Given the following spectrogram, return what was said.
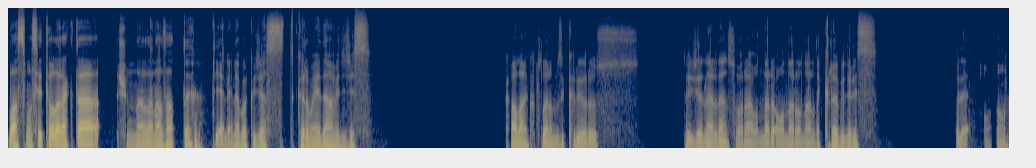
Basma seti olarak da şunlardan az attı. Diğerlerine bakacağız. Kırmaya devam edeceğiz. Kalan kutularımızı kırıyoruz. Tecrübelerden sonra onları onlar onlar da kırabiliriz. Böyle 10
